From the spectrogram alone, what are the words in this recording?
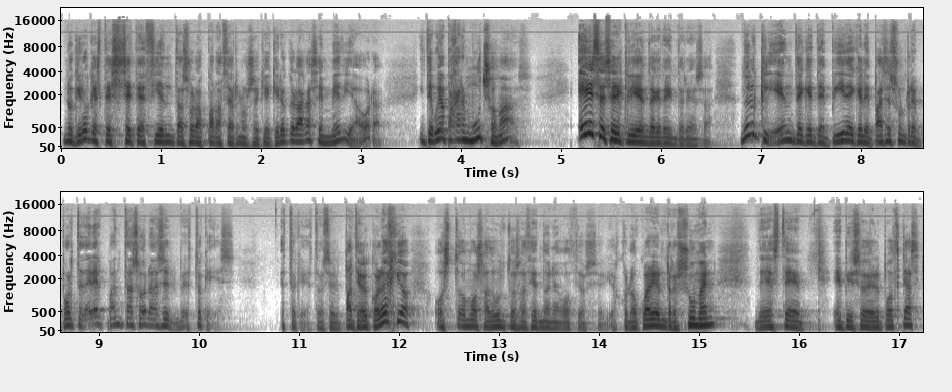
no quiero que estés 700 horas para hacer no sé qué, quiero que lo hagas en media hora. Y te voy a pagar mucho más. Ese es el cliente que te interesa. No el cliente que te pide que le pases un reporte de ver cuántas horas. ¿Esto qué es? ¿Esto qué? ¿Esto es el patio del colegio o somos adultos haciendo negocios serios? Con lo cual, en resumen de este episodio del podcast,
